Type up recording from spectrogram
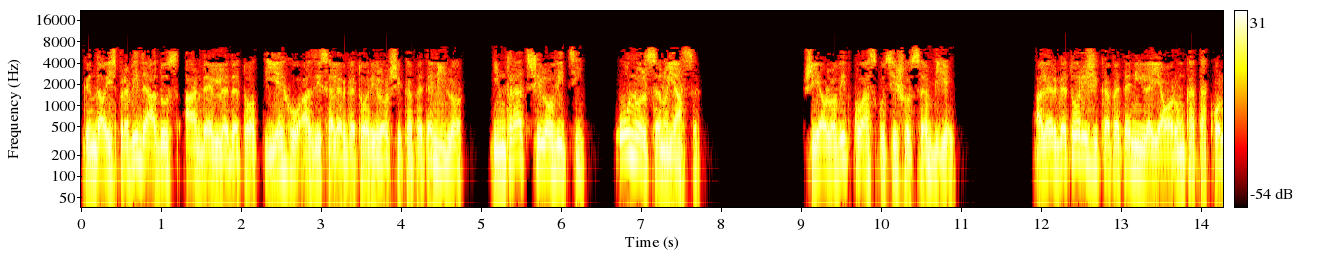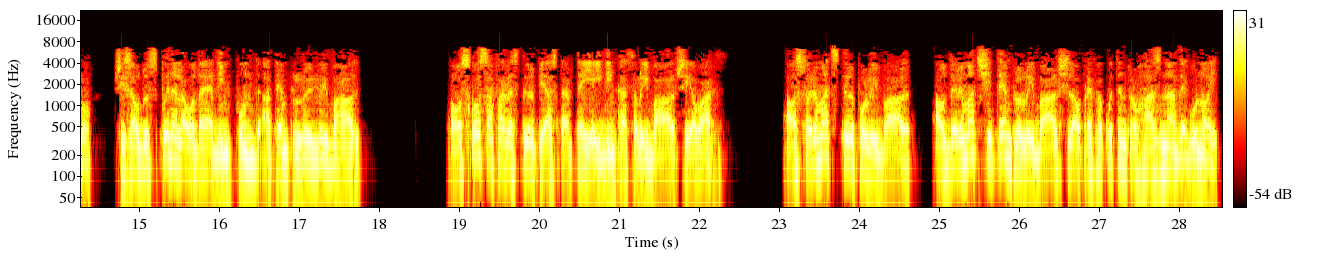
Când au isprăvit de adus arderile de tot, Iehu a zis alergătorilor și căpetenilor, Intrați și loviți unul să nu iasă. Și i-au lovit cu ascuțișul săbiei. Alergătorii și căpeteniile i-au aruncat acolo și s-au dus până la odaia din fund a templului lui Baal. Au scos afară stâlpii astarteiei din casa lui Baal și i-au ars. Au sfărâmat stâlpul lui Baal, au dărâmat și templul lui Baal și l-au prefăcut într-o hazna de gunoi,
